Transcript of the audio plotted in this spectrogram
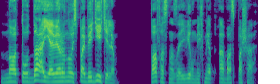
Но туда я вернусь победителем!» Пафосно заявил Мехмед Аббас Паша.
